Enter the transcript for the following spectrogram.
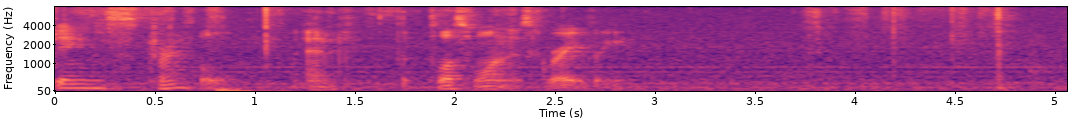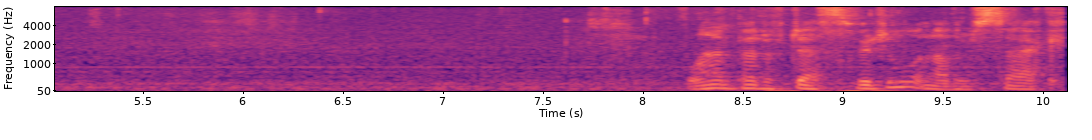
gains Trample. And the plus one is gravy. Lampad of Death's Vigil, another sack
